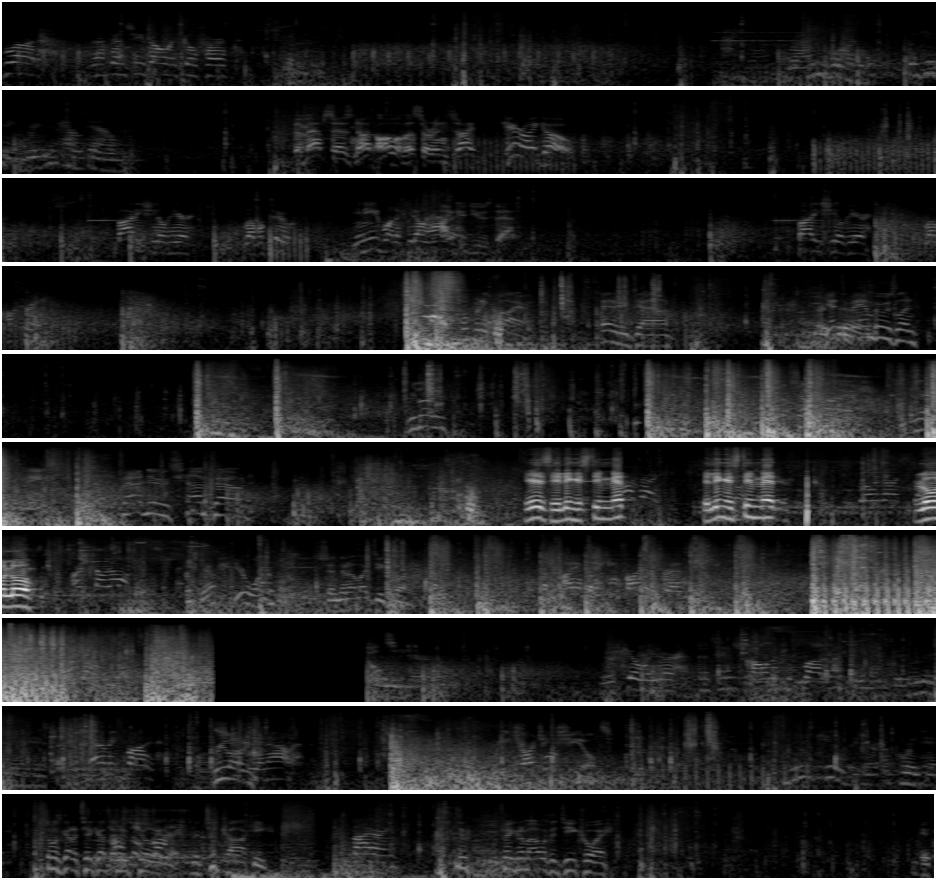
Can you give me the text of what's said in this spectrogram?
blood. FNGs always go first. Round one. Beginning ring countdown. The map says not all of us are inside. Here I go. Body shield here. Level two. You need one if you don't I have it. I could use that. Body shield here. Level three. Opening fire. Enemy down. Get to bamboozling. Reloading. Shot fired. And they're me. Bad news. I'm down. He is healing his teammate. Contact! Healing his teammate. Low, low. Arc star out! Yep, you're wonderful. Sending out my decoy. I am taking fire, friends. Shields. New kill leader. Attention. Call him if you spot him. Enemy spotted. Reloading. Champion out. Recharging shields. New kill leader appointed. Someone's got to take out the new kill leader. They're too cocky. Firing. Faking them out with a decoy. Seen.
